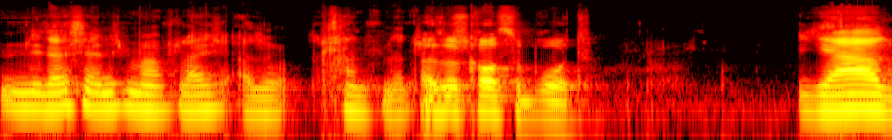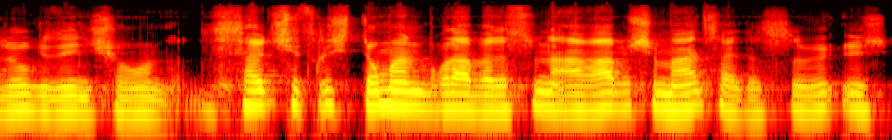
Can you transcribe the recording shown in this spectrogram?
Nee, das ist ja nicht mal Fleisch, also kannst natürlich. Also kaufst du Brot. ja, so gesehen schon. Das hört sich jetzt richtig dumm an, Bruder, aber das ist so eine arabische Mahlzeit. Das ist so wirklich.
